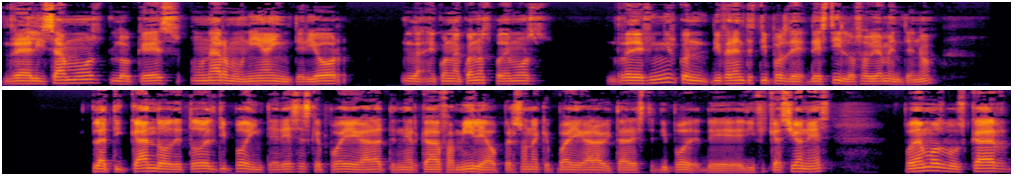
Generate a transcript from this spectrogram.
realizamos lo que es una armonía interior con la cual nos podemos redefinir con diferentes tipos de, estilos, obviamente, ¿no? platicando de todo el tipo de intereses que puede llegar a tener cada familia o persona que pueda llegar a habitar este tipo de, edificaciones, podemos buscar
